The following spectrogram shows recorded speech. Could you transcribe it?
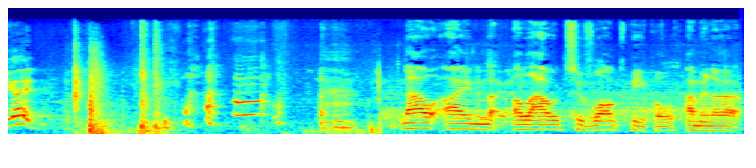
We good? now I'm allowed to vlog people. I'm gonna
